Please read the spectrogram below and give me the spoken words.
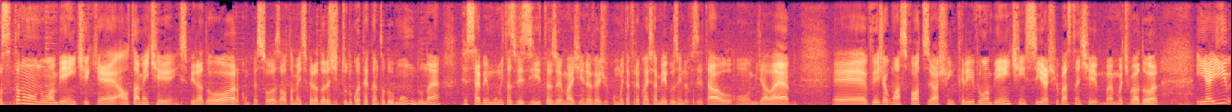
Você está num, num, ambiente que é altamente inspirador, com pessoas altamente inspiradoras de tudo quanto é canto do mundo, né? Recebem muitas visitas, eu imagino, eu vejo com muita frequência amigos indo visitar o, o Media Lab. É, vejo algumas fotos, eu acho incrível, o ambiente em si, acho bastante motivador. E aí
